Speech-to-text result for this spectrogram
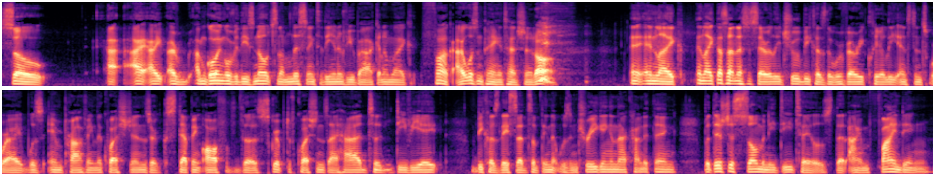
So I, I, I, I'm going over these notes and I'm listening to the interview back and I'm like, fuck, I wasn't paying attention at all. and, and like, and like, that's not necessarily true because there were very clearly instances where I was improving the questions or stepping off of the script of questions I had to mm-hmm. deviate because they said something that was intriguing and that kind of thing. But there's just so many details that I'm finding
